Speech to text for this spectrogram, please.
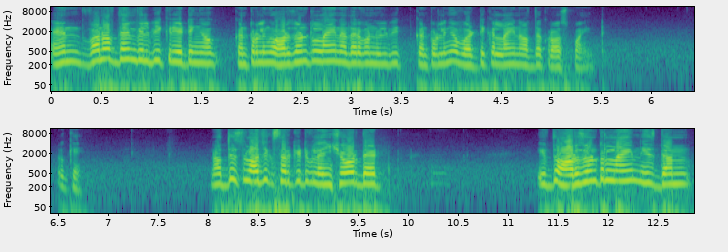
and one of them will be creating a controlling a horizontal line other one will be controlling a vertical line of the cross point. Okay. Now this logic circuit will ensure that if the horizontal line is done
